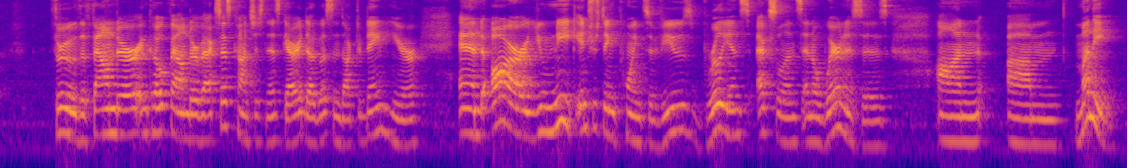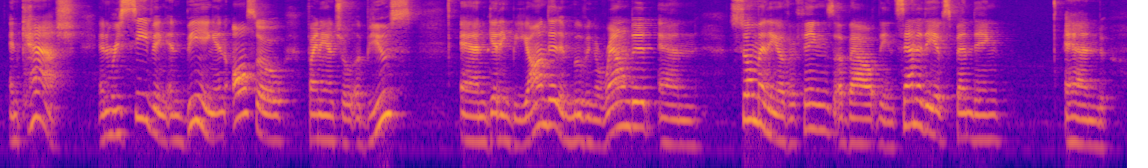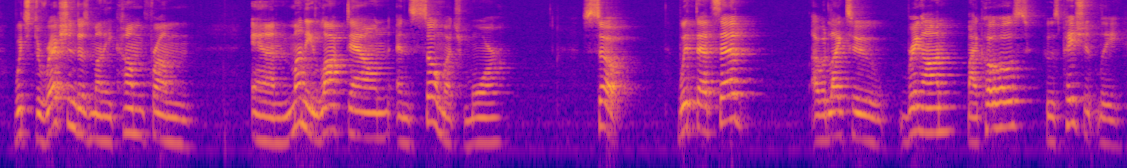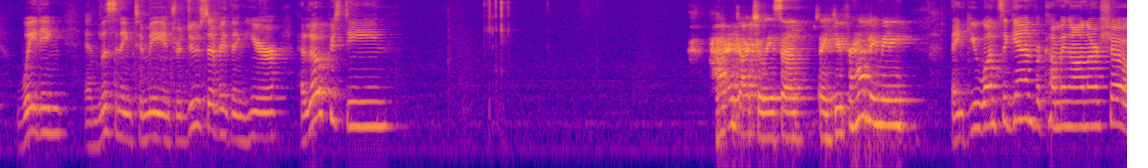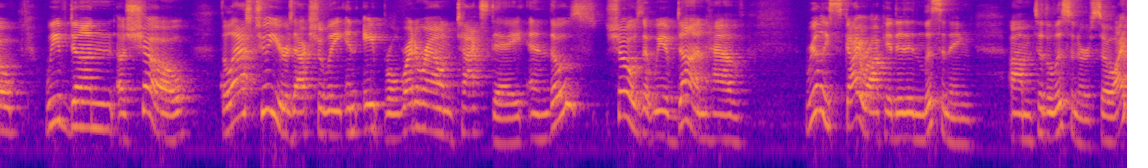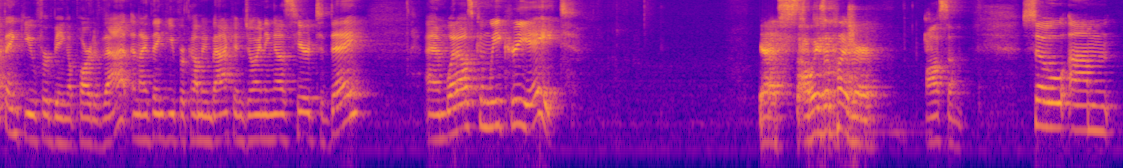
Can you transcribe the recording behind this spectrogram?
through the founder and co founder of Access Consciousness, Gary Douglas and Dr. Dain Heer, and our unique, interesting points of views, brilliance, excellence, and awarenesses on um, money and cash and receiving and being, and also financial abuse and getting beyond it and moving around it, and so many other things about the insanity of spending and which direction does money come from, and money lockdown, and so much more. So, with that said, I would like to bring on my co host who's patiently waiting and listening to me introduce everything here. Hello, Christine. Hi, Dr. Lisa. Thank you for having me. Thank you once again for coming on our show. We've done a show the last two years actually in April, right around tax day, and those shows that we have done have really skyrocketed in listening um, to the listeners. So I thank you for being a part of that, and I thank you for coming back and joining us here today. And what else can we create? Yes, always a pleasure. Awesome. So, um,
